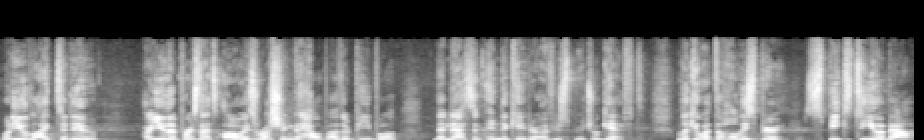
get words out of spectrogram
What do you like to do? Are you the person that's always rushing to help other people? Then that's an indicator of your spiritual gift. Look at what the Holy Spirit speaks to you about,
